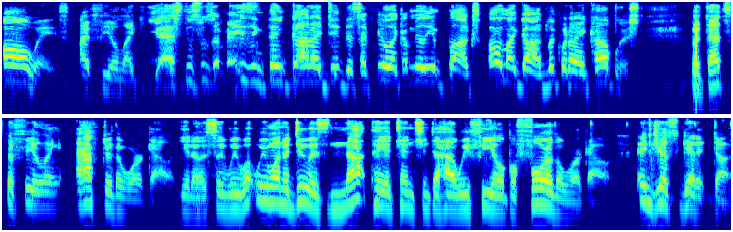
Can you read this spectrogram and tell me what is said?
always, I feel like, yes, this was amazing. Thank God I did this. I feel like a million bucks. Oh my God, look what I accomplished but that's the feeling after the workout you know? So we what we want to do is not pay attention to how we feel before the workout and just get it done.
